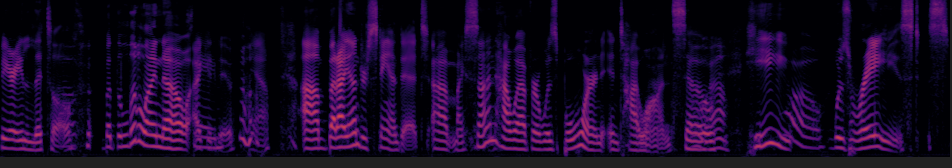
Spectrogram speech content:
very little, but the little I know, I can Same. do. Yeah, um, but I understand it. Um, my son, however, was born in Taiwan, so Oh, wow. he Whoa. was raised s-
